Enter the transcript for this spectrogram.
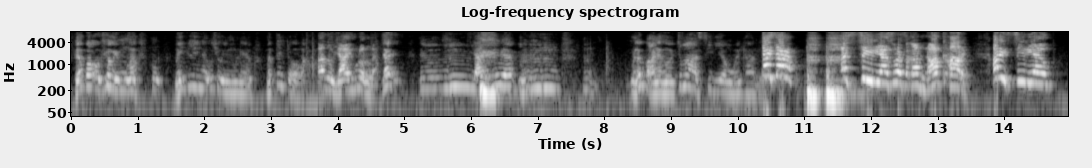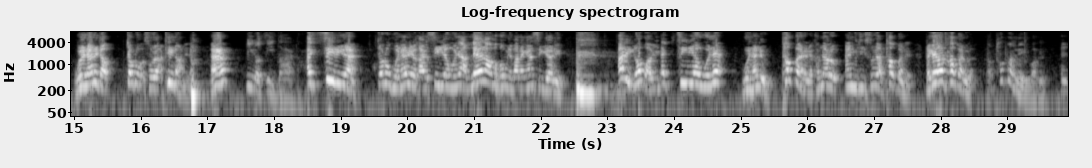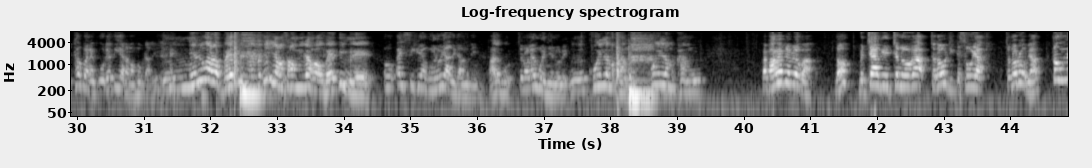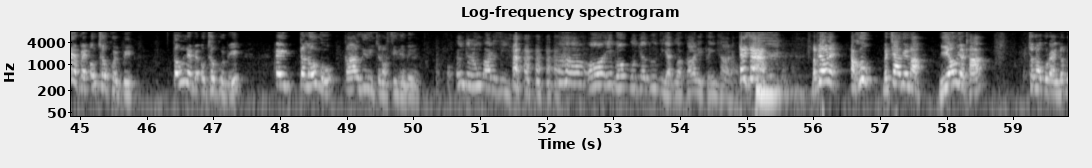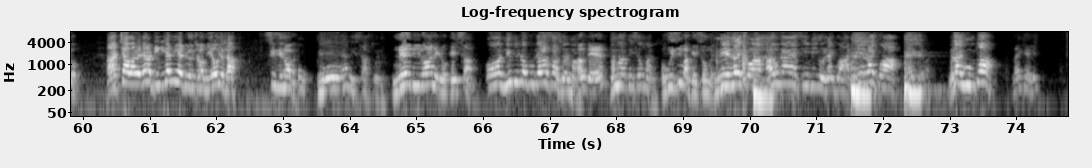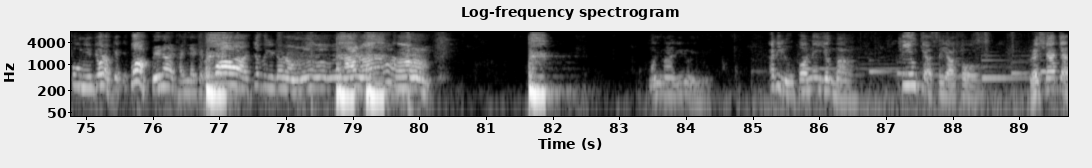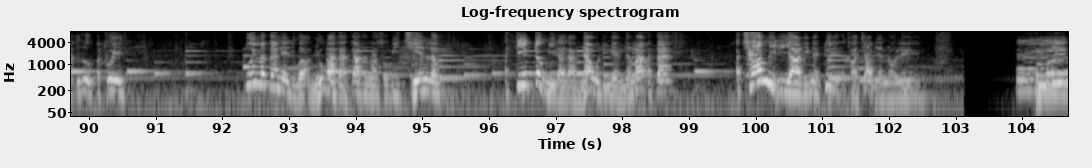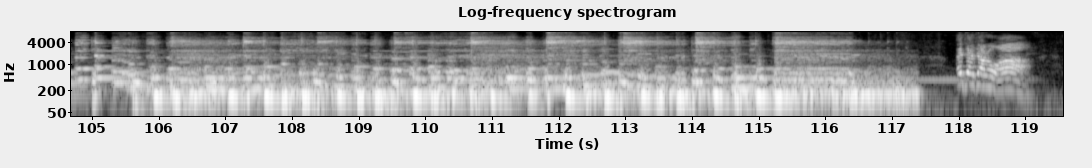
ရပါအုပ်ချုပ်ရင်မမိန်းကလေးနဲ့အုပ်ချုပ်ရင်မနဲ့မတင်တော့ပါအဲ့ဒါဆိုယာယင်မှုလို့လုပ်လားရိုက်ရိုက်နေလေမလုပ်ပါနဲ့ဟိုကျမစီဒီယံဝင်ထားလို့တိုက်စမ်းအဲ့စီရီယန်ဆိုတဲ့စကားနားခါတယ်အဲ့ဒီစီရီယန်ဝန်ထမ်းတွေ တော့ကျုပ်တို့အစိုးရအထိနာနေတာဟမ်တိတော့တိသားတာအဲ့စီရီယန်ကျုပ်တို့ဝန်ထမ်းတွေကစီရီယန်ဝန်ထမ်းနဲလာမဟုတ်မြန်မာနိုင်ငံစီရီယန်တွေအဲ့ဒီတော့ပါပြီအဲ့စီရီယန်ဝန်နဲ့ဝန်ထမ်းတွေထောက်ပံ့တယ်ခင်ဗျားတို့ NUG ဆိုရထောက်ပံ့တယ်တကယ်တော့ထောက်ပံ့လို့လားထောက်ပတ်နေပြီပါဗျအေးထောက်ပံ့တယ်ကိုလည်းသိရတာမှမဟုတ်တာလေနင်တို့ကတော့ဘယ်တိလဲမသိအောင်ဆောင်နေတဲ့ဟောဘယ်တိမလဲဟိုအဲ့စီရီယန်ဝင်လို့ရသေးလားမသိဘာလို့ဖို့ကျွန်တော်လည်းဝင်ကျင်လို့လေခွေးလက်မခံဘူးခွေးလက်မခံဘူးဘာပဲပြောပြောပါနော်မကြခင်ကျွန်တော်ကကျွန်တော်တို့ဒီအစိုးရ ကျွန်တော်တို့ဗျာ၃နှစ်ပဲအုပ်ချုပ်ခွင့်ပေး၃နှစ်ပဲအုပ်ချုပ်ခွင့်ပေးအိမ်တစ်လုံးကိုကားစီးစီကျွန်တော်စီစဉ်ပေးမယ်အင်တလုံးပါတစီအော်အေးဘောကိုကျော်သူစီကသူကကားလေးသိမ်းထားတာတိုက်စမ်းမပြောနဲ့အခုမကြခင်မှာမြေအောင်ရထားကျွန်တော်ကိုယ်တိုင်လုပ်တော့အာကြပါလေဗျာဒီရက်နေ့အတွင်းကျွန်တော်မြေအောင်ရထားစီစဉ်တော့မယ်ဟုတ်ဘယ်ကနေစဆွဲနေပြည်တော်ကနေတော့ဂိတ်ဆာအော်နေပြီးတော့ဘူဒါစဆွဲမှာဟုတ်တယ်ဘာမှကိစ္စမလားအဝီစီမှာဂိတ်ဆုံးမယ်နေလိုက်သွားခေါင်းကန်းစီးပြီးကိုလိုက်သွားနေလိုက်သွားမလိုက်ဘူးသွား လိုက်ခဲ့လေပုံမြင်ပြောတာပြက်တယ်သွားဘေးနားထိုင်လိုက်ခဲ့ပါသွားကျက်စီတော့တော့ငါနာမွန်မာကြီးတို့ရေအဲ့ဒီလိုပေါ်နေရုပ်မှာတရုတ်ကြဆရာခေါ်ရုရှားကြသူတို့ပထွေးတွေးမတတ်တဲ့လူကအမျိုးဘာသာတာသနာဆိုပြီးဂျင်းလောက်အတင်းတုတ်နေတာကမြဝတီနဲ့မြန်မာအတန်းအခြားမီဒီယာတွေနဲ့တွေ့တဲ့အခါကြပြန်တော့လေ အဲ့ကြကြတော့ဟာ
